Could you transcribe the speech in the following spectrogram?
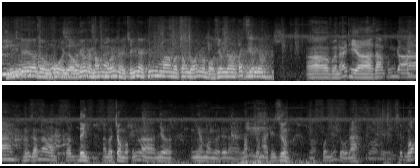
Những cái uh, dầu gội dầu ghiếc này mắm muối này chính này cũng mang vào trong đó nhưng mà bỏ riêng ra tách riêng ra. À, vừa nãy thì uh, Giang cũng đã hướng dẫn uh, gia đình hai vợ chồng và cũng là nhờ anh em mọi người đây là lắp cho hai cái giường và khuôn hết đồ đạc và để xếp gọn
